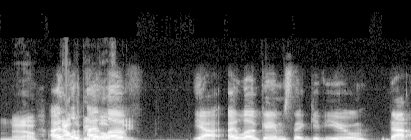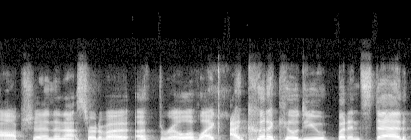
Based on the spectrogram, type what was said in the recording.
You mm-hmm. know, I that lo- would be I lovely. love- Yeah, I love games that give you that option and that sort of a, a thrill of like, I could have killed you, but instead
